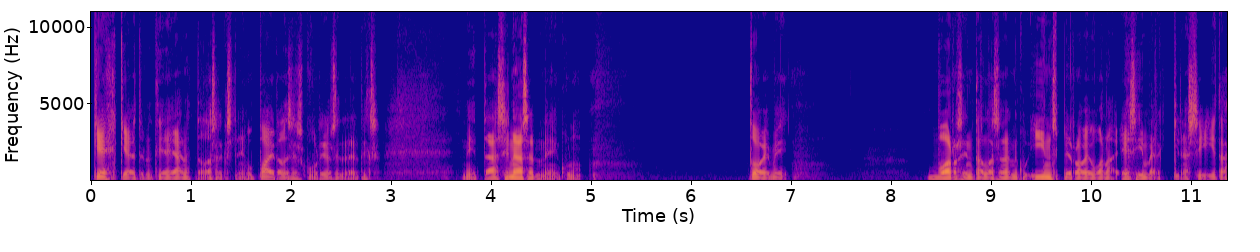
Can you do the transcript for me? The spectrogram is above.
kehkeytynyt ja jäänyt tällaiseksi niin kuin paikalliseksi kuriositeetiksi. Niin tämä sinänsä niin kuin toimi varsin tällaisena niin kuin inspiroivana esimerkkinä siitä,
